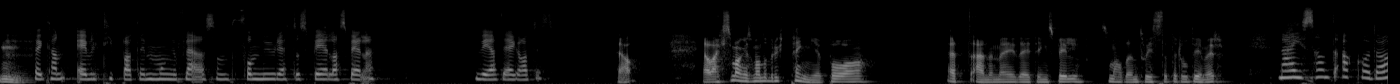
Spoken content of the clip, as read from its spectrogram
Mm. For jeg, kan, jeg vil tippe at det er mange flere som får mulighet til å spille spillet ved at det er gratis. Ja. ja, det er ikke så mange som hadde brukt penger på et anime-datingspill som hadde en twist etter to timer. Nei, sant, akkurat da,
